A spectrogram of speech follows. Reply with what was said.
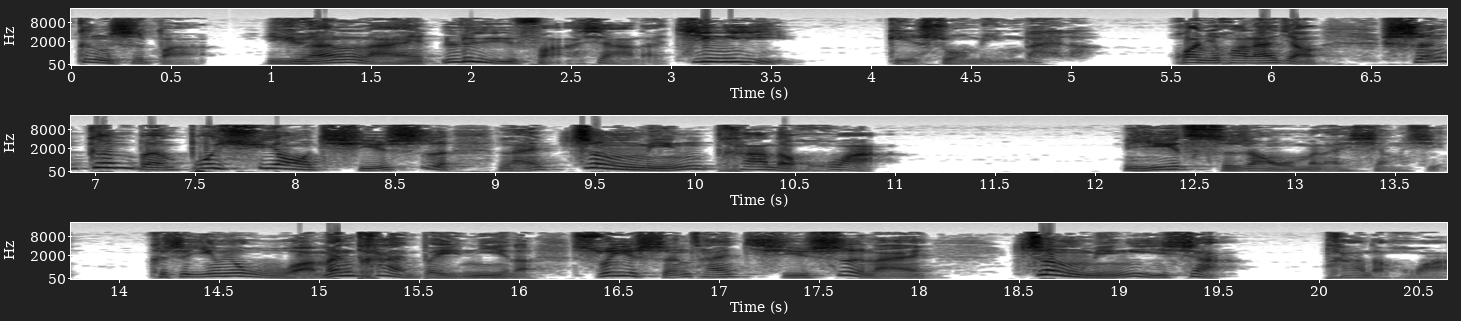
更是把原来律法下的经义给说明白了。换句话来讲，神根本不需要启示来证明他的话，以此让我们来相信。可是因为我们太悖逆了，所以神才启示来证明一下他的话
